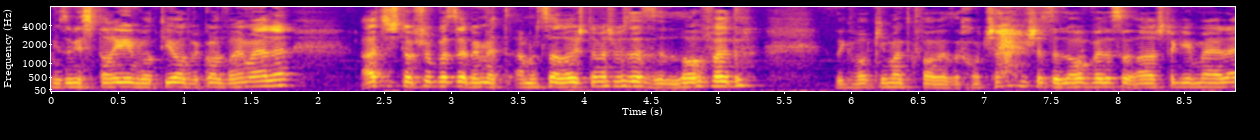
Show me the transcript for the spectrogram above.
אם זה מספרים ואותיות וכל הדברים האלה, אל תשתמשו בזה, באמת, המלצה לא להשתמש בזה, זה לא עובד. זה כבר כמעט כבר איזה חודשיים שזה לא עובד האשטגים האלה,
